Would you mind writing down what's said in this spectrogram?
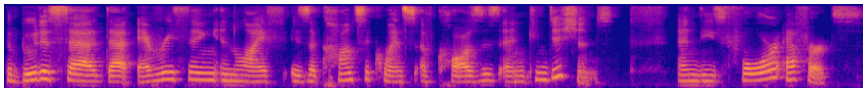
the Buddha said that everything in life is a consequence of causes and conditions. And these four efforts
